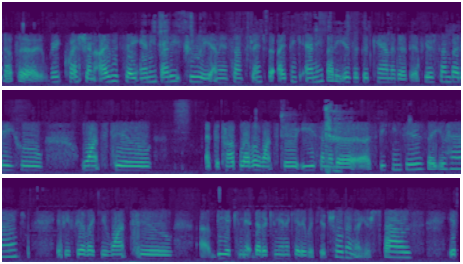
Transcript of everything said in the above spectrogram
Oh, that's a great question. I would say anybody, truly, I mean, it sounds strange, but I think anybody is a good candidate. If you're somebody who wants to, at the top level, wants to ease some of the uh, speaking fears that you have, if you feel like you want to uh, be a commi- better communicator with your children or your spouse, if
